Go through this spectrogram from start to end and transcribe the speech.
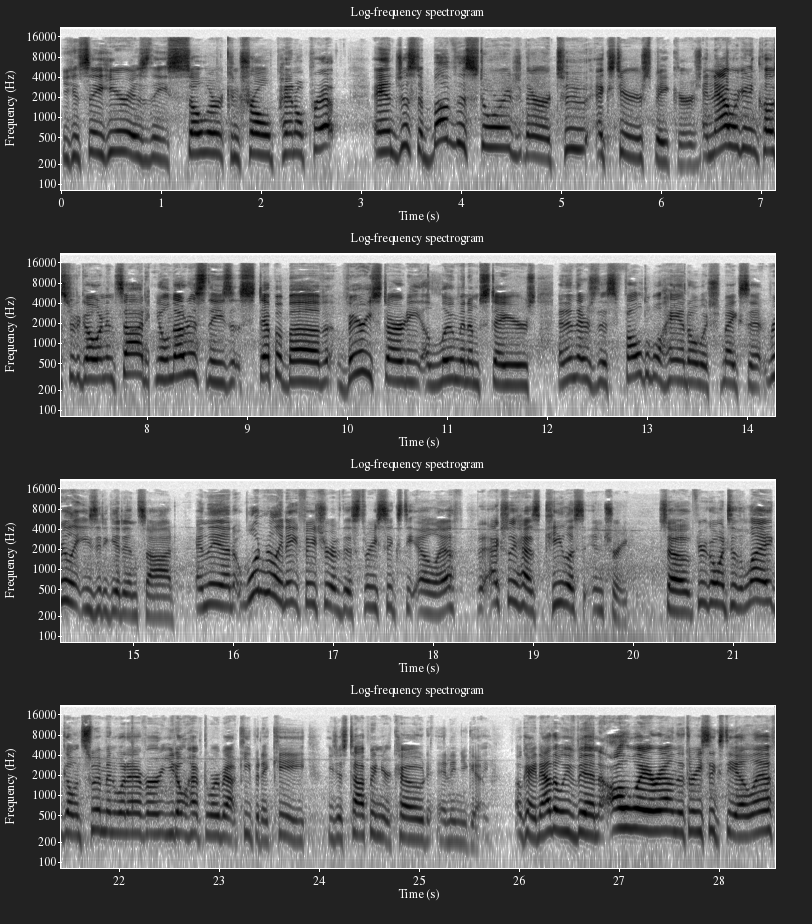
You can see here is the solar control panel prep. And just above this storage, there are two exterior speakers. And now we're getting closer to going inside. You'll notice these step above, very sturdy aluminum stairs. And then there's this foldable handle, which makes it really easy to get inside. And then one really neat feature of this 360 LF, it actually has keyless entry. So if you're going to the lake, going swimming, whatever, you don't have to worry about keeping a key. You just type in your code and then you go. Okay, now that we've been all the way around the 360 LF,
